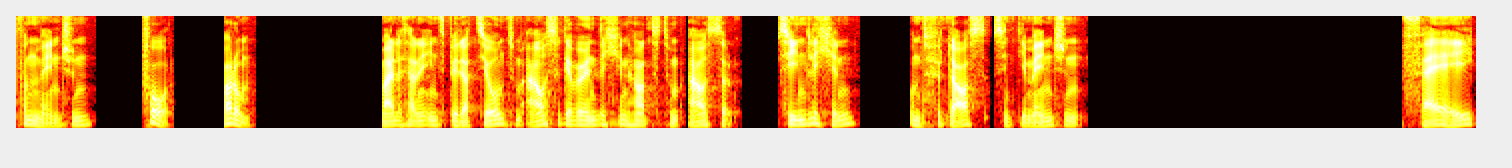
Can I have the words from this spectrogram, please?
von Menschen vor? Warum? Weil es eine Inspiration zum Außergewöhnlichen hat, zum Außersinnlichen und für das sind die Menschen fähig,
